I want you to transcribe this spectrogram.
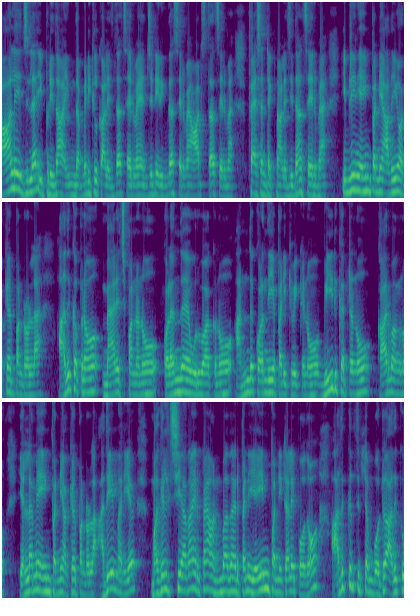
காலேஜில் இப்படி தான் இந்த மெடிக்கல் காலேஜ் தான் சேருவேன் இன்ஜினியரிங் தான் சேருவேன் ஆர்ட்ஸ் தான் சேருவேன் ஃபேஷன் டெக்னாலஜி தான் சேருவேன். இப்படின்னு எய்ம் பண்ணி அதையும் அக்யூர் பண்ணுறோம்ல அதுக்கப்புறம் மேரேஜ் பண்ணணும் குழந்தை உருவாக்கணும் அந்த குழந்தைய படிக்க வைக்கணும் வீடு கட்டணும் கார் வாங்கணும் எல்லாமே எய்ம் பண்ணி அக்யூர் பண்ணுறோம்ல அதே மாதிரியே மகிழ்ச்சியாக தான் இருப்பேன் அன்பாக தான் இருப்பேன்னு எய்ம் பண்ணிட்டாலே போதும். அதுக்கு திட்டம் போட்டு அதுக்கு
